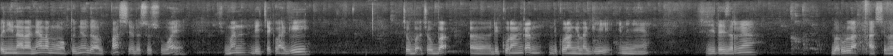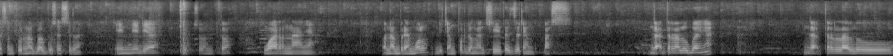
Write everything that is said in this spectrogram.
penyinarannya lama waktunya udah pas ya udah sesuai. Cuman dicek lagi coba-coba e, dikurangkan dikurangi lagi ininya ya. Sisi tasernya barulah hasilnya sempurna bagus hasilnya. Ini dia contoh warnanya. Warna bremol dicampur dengan sisi taser yang pas. Nggak terlalu banyak nggak terlalu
